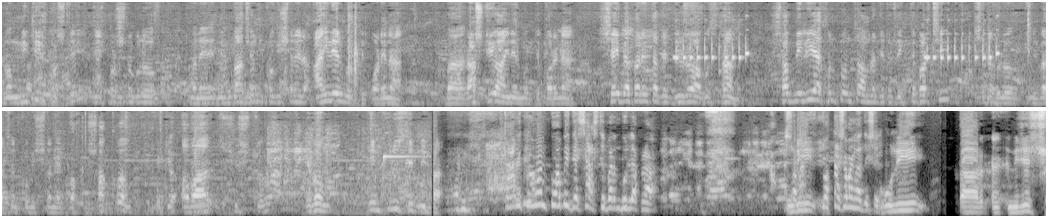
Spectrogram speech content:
এবং নীতির প্রশ্নে যে প্রশ্নগুলো মানে নির্বাচন কমিশনের আইনের মধ্যে পড়ে না বা রাষ্ট্রীয় আইনের মধ্যে পড়ে না সেই ব্যাপারে তাদের দৃঢ় অবস্থান। সব মিলিয়ে এখন পর্যন্ত আমরা যেটা দেখতে পাচ্ছি সেটা হলো নির্বাচন কমিশনের পক্ষে সক্ষম একটি অবাধ সুষ্ঠু এবং ইনক্লুসিভ নির্বাচন। তারেক রহমান কবে দেশে আসতে পারেন বলে আপনারা? প্রত্যাশা উনি তার নিজস্ব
